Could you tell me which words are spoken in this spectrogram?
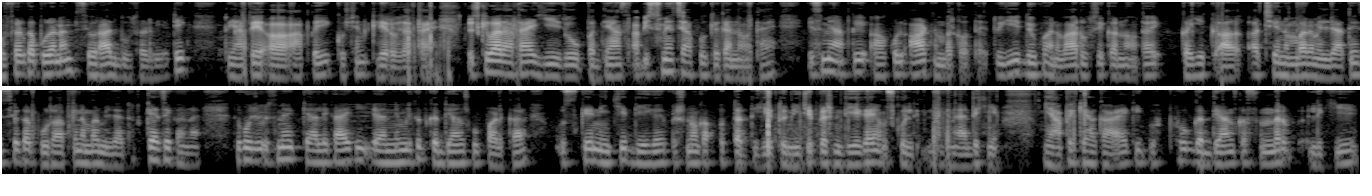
भूषण का पूरा नाम शिवराज भूषण भी है, ठीक? तो यहाँ पे आपका ये क्वेश्चन क्लियर हो जाता है। तो इसके बाद आता है ये जो पद्यांश, अब इसमें से आपको क्या करना होता है? इसमें आपके कुल आठ नंबर का होता है। तो ये देखो अनिवार्य रूप से करना होता है, कई अच्छे नंबर मिल जाते हैं, इससे अगर पूरा आपके नंबर मिल जाते हैं तो कैसे करना है? देखो जो इसमें क्या लिखा है कि निम्नलिखित गद्यांश को पढ़कर उसके नीचे दिए गए प्रश्नों का उत्तर दिए तो नीचे प्रश्न दिए गए हैं, उसको लिखना है। देखिए, यहाँ पे क्या कहा है कि उसको गद्यांश का संदर्भ लिखिए।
